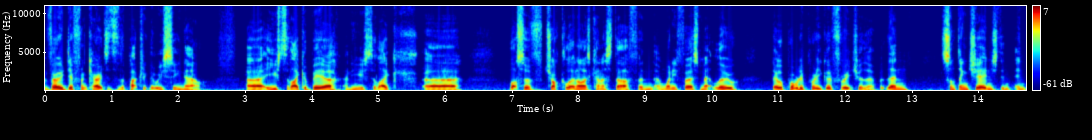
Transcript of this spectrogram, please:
a very different character to the Patrick that we see now. Uh, he used to like a beer and he used to like uh, lots of chocolate and all this kind of stuff. And, and when he first met Lou, they were probably pretty good for each other. But then something changed in, in,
